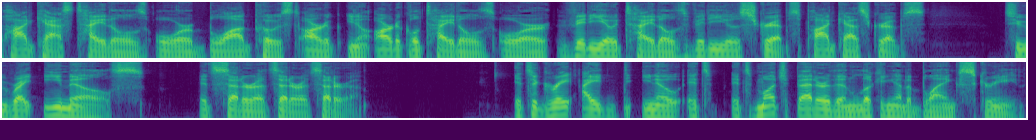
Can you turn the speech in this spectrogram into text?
podcast titles or blog post article, you know, article titles or video titles, video scripts, podcast scripts, to write emails, et cetera, et cetera, et cetera. It's a great idea. You know, it's it's much better than looking at a blank screen.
